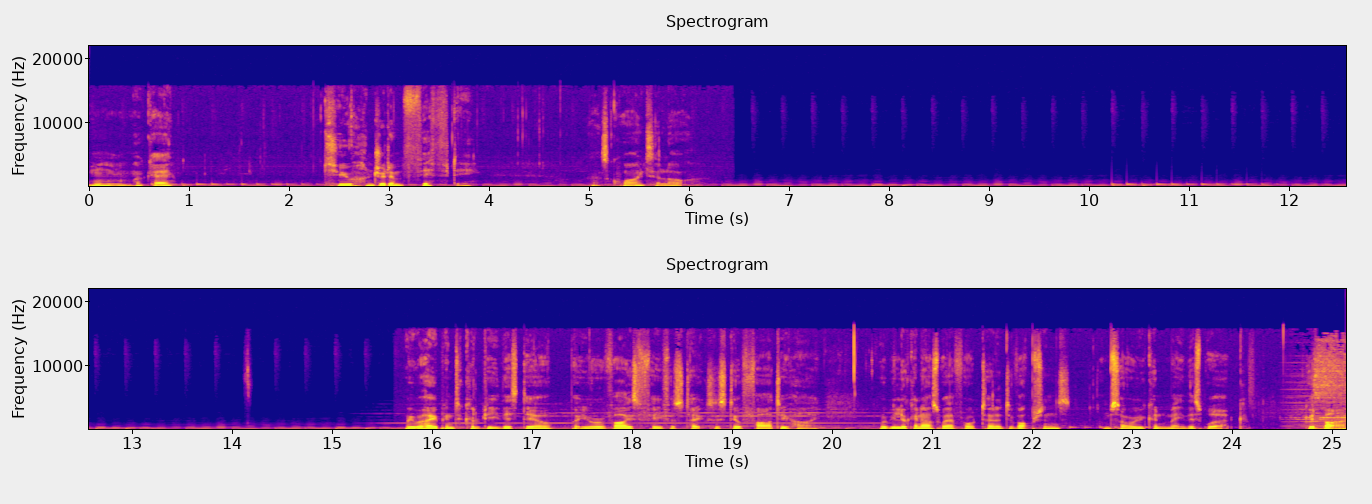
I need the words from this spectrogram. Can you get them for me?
Mm, okay. 250. That's quite a lot. We were hoping to complete this deal, but your revised fee for Stokes is still far too high. We'll be looking elsewhere for alternative options. I'm sorry we couldn't make this work. Goodbye.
